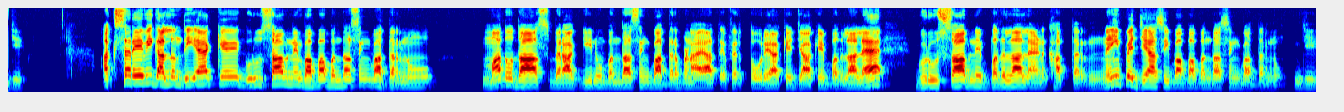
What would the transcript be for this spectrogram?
ਜੀ। ਅਕਸਰ ਇਹ ਵੀ ਗੱਲ ਹੁੰਦੀ ਹੈ ਕਿ ਗੁਰੂ ਸਾਹਿਬ ਨੇ ਬਾਬਾ ਬੰਦਾ ਸਿੰਘ ਬਹਾਦਰ ਨੂੰ ਮਾਧੋ ਦਾਸ ਬੈਰਾਗੀ ਨੂੰ ਬੰਦਾ ਸਿੰਘ ਬਹਾਦਰ ਬਣਾਇਆ ਤੇ ਫਿਰ ਤੋਰਿਆ ਕਿ ਜਾ ਕੇ ਬਦਲਾ ਲੈ। ਗੁਰੂ ਸਾਹਿਬ ਨੇ ਬਦਲਾ ਲੈਣ ਖਾਤਰ ਨਹੀਂ ਭੇਜਿਆ ਸੀ ਬਾਬਾ ਬੰਦਾ ਸਿੰਘ ਬਹਾਦਰ ਨੂੰ। ਜੀ।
